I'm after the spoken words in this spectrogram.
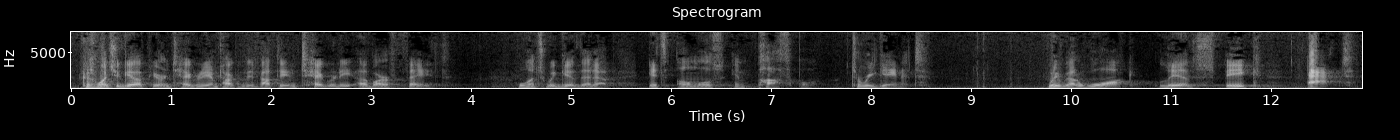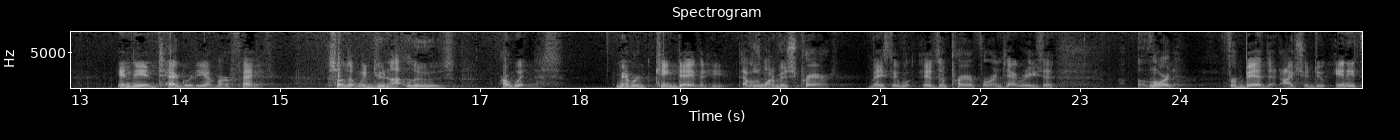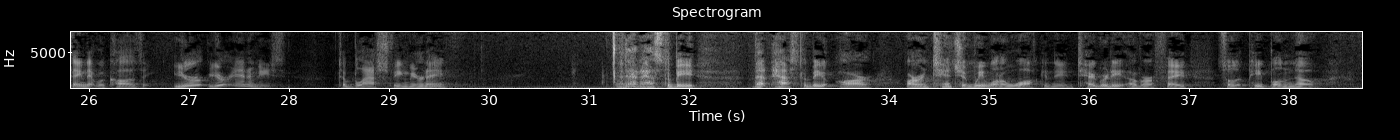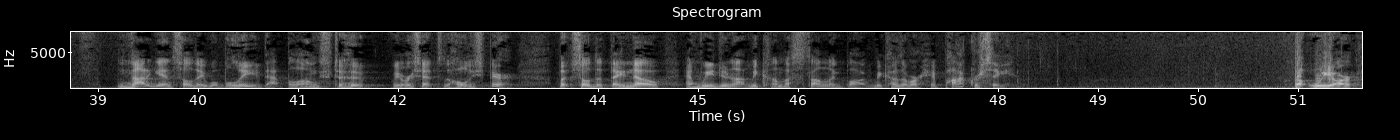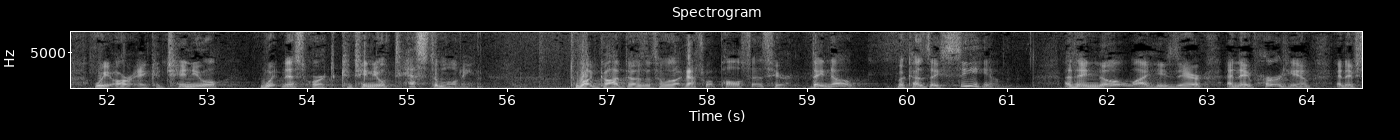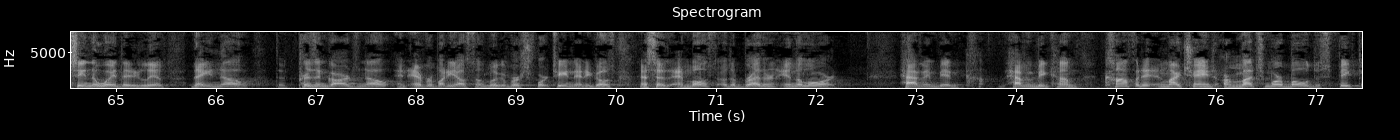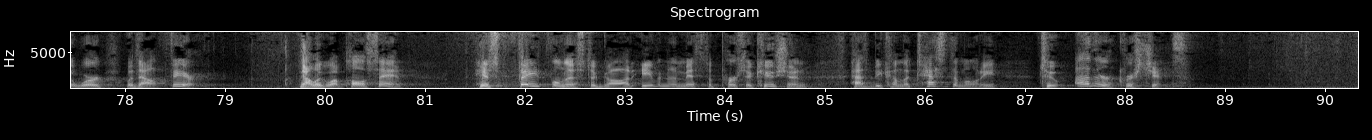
Because once you give up your integrity, I'm talking about the integrity of our faith, once we give that up, it's almost impossible to regain it. We've got to walk, live, speak, act in the integrity of our faith so that we do not lose our witness. Remember King David, he, that was one of his prayers. Basically, it's a prayer for integrity. He said, Lord, forbid that I should do anything that would cause your, your enemies to blaspheme your name. And that has to be, that has to be our, our intention. We want to walk in the integrity of our faith so that people know. Not again so they will believe. That belongs to who? We already said to the Holy Spirit but so that they know and we do not become a stumbling block because of our hypocrisy. But we are, we are a continual witness or a continual testimony to what God does in someone's life. That's what Paul says here. They know because they see him. And they know why he's there, and they've heard him, and they've seen the way that he lives. They know. The prison guards know, and everybody else knows. Look at verse 14, then he goes and says, And most of the brethren in the Lord having, been, having become confident in my change, are much more bold to speak the word without fear. Now, look at what Paul's saying. His faithfulness to God, even in the midst of persecution, has become a testimony to other Christians.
